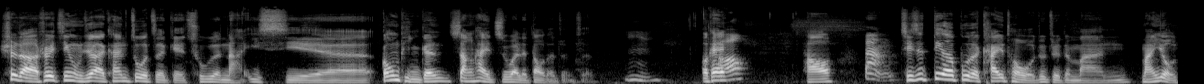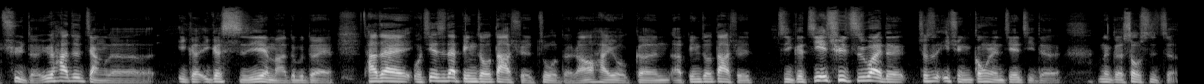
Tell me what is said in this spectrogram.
是的。所以今天我们就来看作者给出了哪一些公平跟伤害之外的道德准则。嗯，OK，好，好，棒。其实第二部的开头我就觉得蛮蛮有趣的，因为他就讲了。一个一个实验嘛，对不对？他在我记得是在宾州大学做的，然后还有跟呃宾州大学几个街区之外的，就是一群工人阶级的那个受试者，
